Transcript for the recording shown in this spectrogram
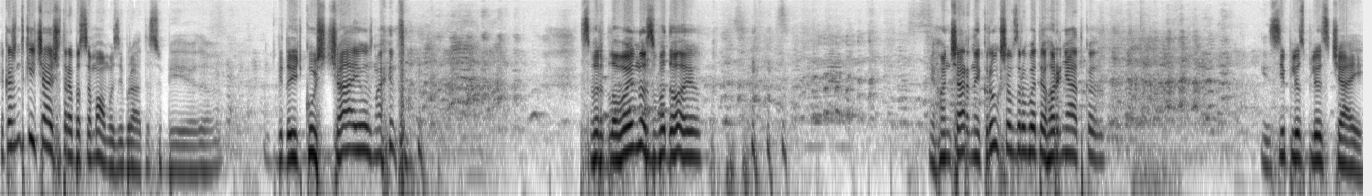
Я кажу, ну такий чай, що треба самому зібрати собі. е, Тобі дають кущ чаю, знаєте. Свердловину з водою. І гончарний круг, щоб зробити горнятко. І C чай.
